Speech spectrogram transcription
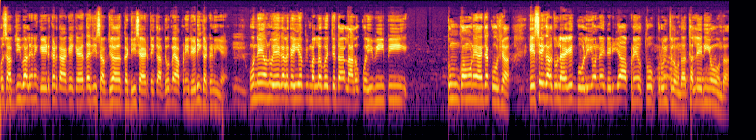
ਉਹ ਸਬਜ਼ੀ ਵਾਲੇ ਨੇ ਗੇਟ ਖੜਕਾ ਕੇ ਕਹਿਤਾ ਜੀ ਸਬਜ਼ੀ ਗੱਡੀ ਸਾਈਡ ਤੇ ਕਰ ਦਿਓ ਮੈਂ ਆਪਣੀ ਰੇੜੀ ਕੱਢਣੀ ਹੈ। ਉਹਨੇ ਉਹਨੂੰ ਇਹ ਗੱਲ ਕਹੀ ਆ ਵੀ ਮਤਲਬ ਜਿੱਦਾਂ ਲਾ ਲਓ ਕੋਈ ਵੀ ਵੀ ਤੂੰ ਕੌਣ ਆ ਜਾਂ ਕੁਛ ਆ ਇਸੇ ਗੱਲ ਤੋਂ ਲੈ ਕੇ ਗੋਲੀ ਉਹਨੇ ਜਿਹੜੀ ਆ ਆਪਣੇ ਉੱਥੋਂ ਉੱਪਰੋਂ ਹੀ ਚਲਾਉਂਦਾ ਥੱਲੇ ਨਹੀਂ ਉਹ ਆਉਂਦਾ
